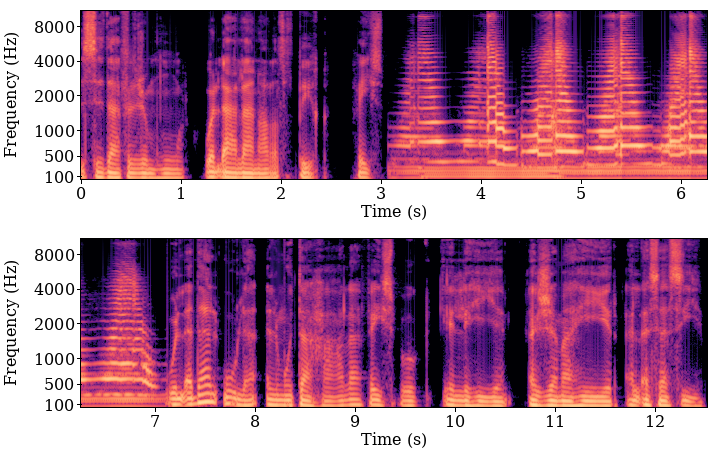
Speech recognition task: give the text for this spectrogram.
استهداف الجمهور والإعلان على تطبيق فيسبوك والأداة الأولى المتاحة على فيسبوك اللي هي الجماهير الأساسية.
